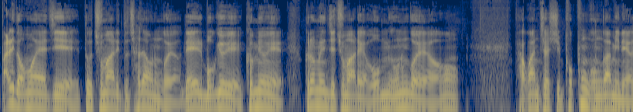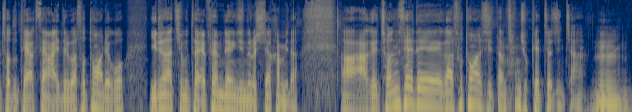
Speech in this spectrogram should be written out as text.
빨리 넘어야지 또 주말이 또 찾아오는 거예요. 내일 목요일, 금요일, 그러면 이제 주말에 오는 거예요. 박완철 씨 폭풍 공감이네요. 저도 대학생 아이들과 소통하려고 이른 아침부터 FM 대행진으로 시작합니다. 아, 그전 세대가 소통할 수 있다면 참 좋겠죠, 진짜. 음.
